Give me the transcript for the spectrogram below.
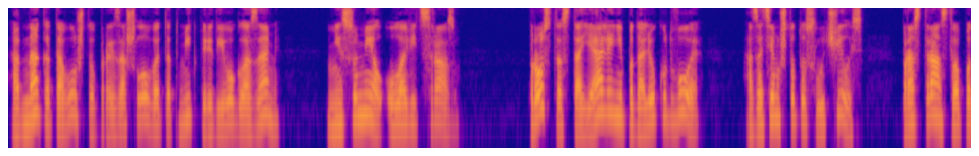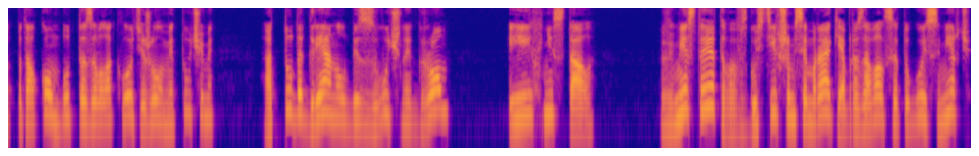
Однако того, что произошло в этот миг перед его глазами, не сумел уловить сразу. Просто стояли неподалеку двое, а затем что-то случилось. Пространство под потолком будто заволокло тяжелыми тучами, оттуда грянул беззвучный гром, и их не стало. Вместо этого в сгустившемся мраке образовался тугой смерч,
